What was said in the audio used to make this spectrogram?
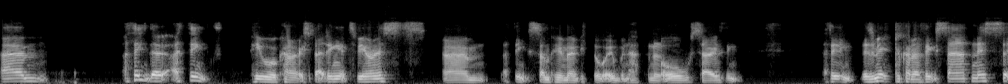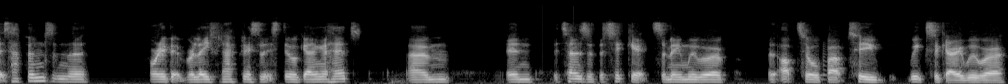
Um, I think that I think people were kind of expecting it to be honest um, I think some people maybe thought it wouldn't happen at all. So I think I think there's a mix of kind of I think sadness that's happened and the, probably a bit of relief and happiness that it's still going ahead. Um, in, in terms of the tickets, I mean, we were up till about two weeks ago, we were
